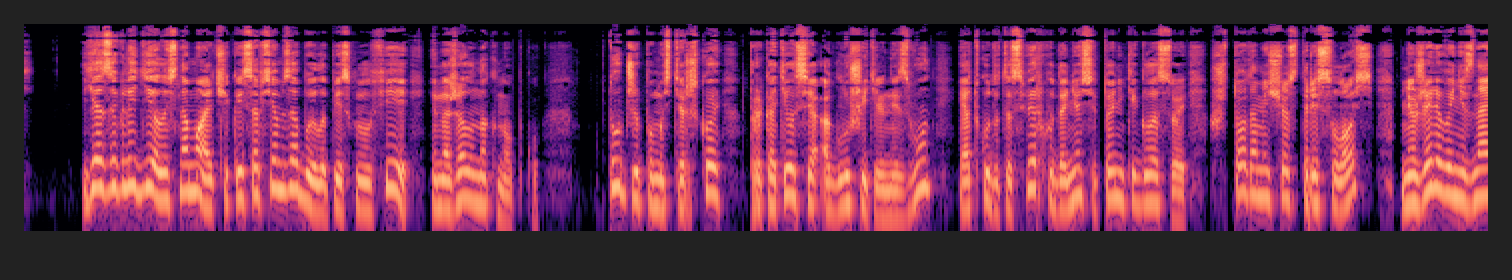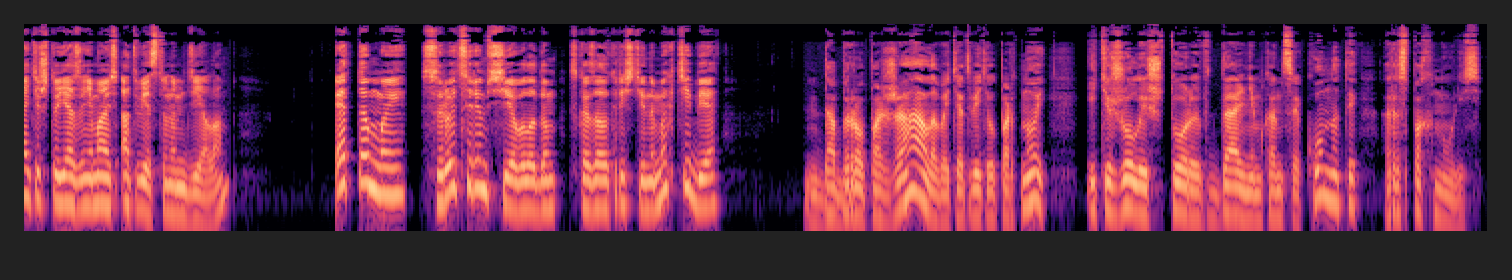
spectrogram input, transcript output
я загляделась на мальчика и совсем забыла», — пискнула фея и нажала на кнопку. Тут же по мастерской прокатился оглушительный звон, и откуда-то сверху донесся тоненький голосой. «Что там еще стряслось? Неужели вы не знаете, что я занимаюсь ответственным делом?» «Это мы, с рыцарем Всеволодом», — сказала Кристина. «Мы к тебе». «Добро пожаловать», — ответил портной, и тяжелые шторы в дальнем конце комнаты распахнулись.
